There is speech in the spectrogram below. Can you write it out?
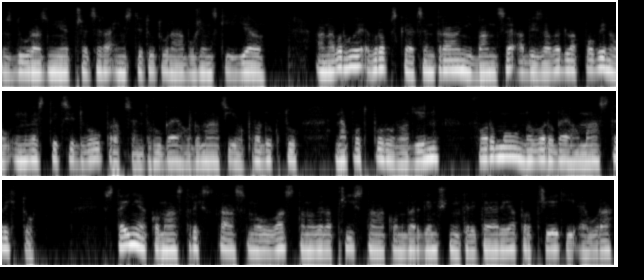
zdůrazňuje předseda Institutu náboženských děl a navrhuje Evropské centrální bance, aby zavedla povinnou investici 2% hrubého domácího produktu na podporu rodin formou novodobého Maastrichtu. Stejně jako Maastrichtská smlouva stanovila přísná konvergenční kritéria pro přijetí eura,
